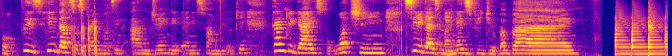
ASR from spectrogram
for? Please hit that subscribe button and join the Ennis family okay? Thank you guys for watching. See you guys in my next video. Bye bye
